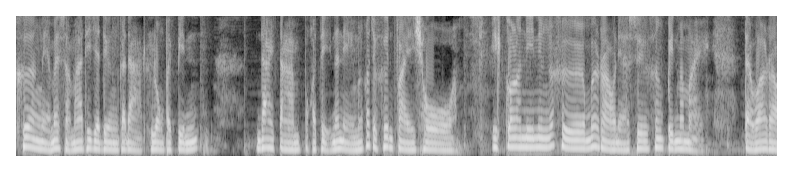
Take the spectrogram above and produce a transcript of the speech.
เครื่องเนี่ยไม่สามารถที่จะดึงกระดาษลงไปปริ้นได้ตามปกตินั่นเองมันก็จะขึ้นไฟโชว์ อีกกรณีหนึ่งก็คือเมื่อเราเนี่ยซื้อเครื่องปริ้นมาใหม่ แต่ว่าเรา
